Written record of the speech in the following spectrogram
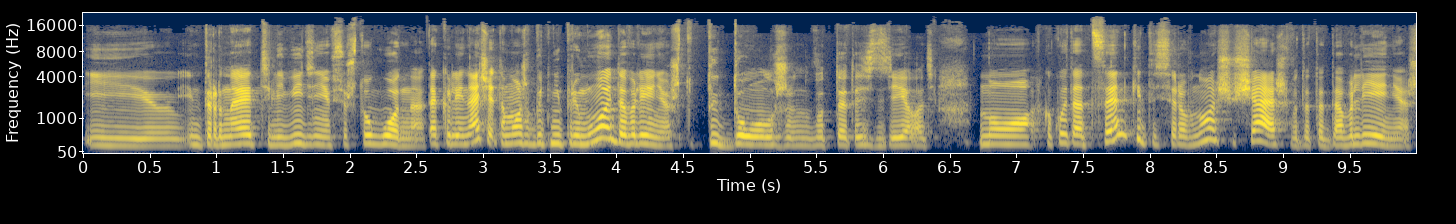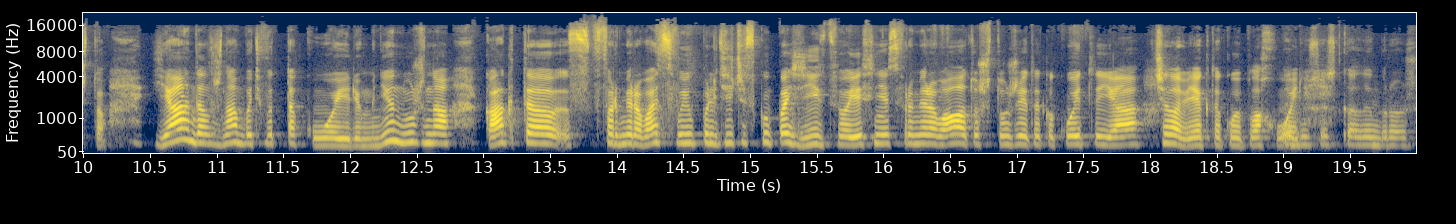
и интернет, телевидение, все что угодно. Так или иначе, это может быть не прямое давление, что ты должен вот это сделать, но в какой-то оценке ты все равно ощущаешь вот это давление, что я должна быть вот такой, или мне нужно как-то сформировать свою политическую позицию, а если не сформировала, то что же это какой-то я человек такой плохой. Пойду сесть скалы брошусь.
